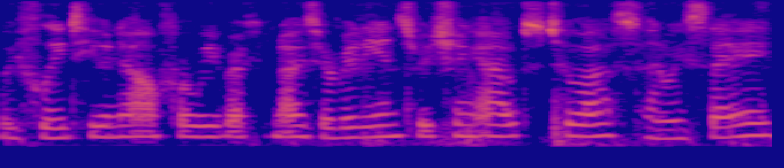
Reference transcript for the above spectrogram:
We flee to you now, for we recognize your radiance reaching out to us, and we say,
